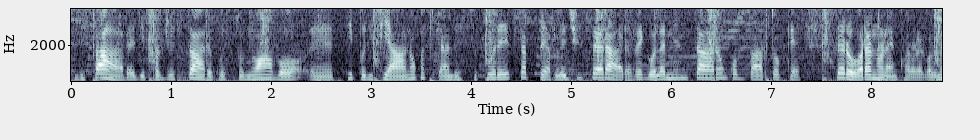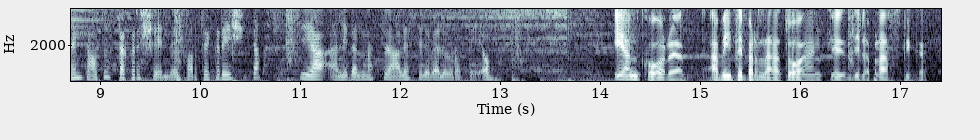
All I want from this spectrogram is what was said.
di, fare, di progettare questo nuovo eh, tipo di piano, questo piano di sicurezza per legiferare, regolamentare un comparto che per ora non è ancora regolamentato e sta crescendo in forte crescita sia a livello nazionale sia a livello europeo. E ancora, avete parlato anche della plastica.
